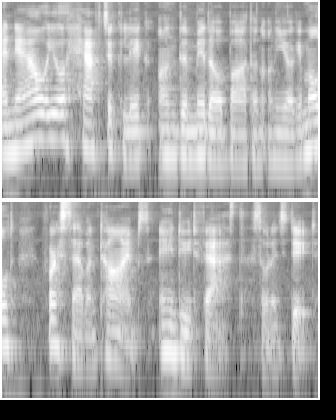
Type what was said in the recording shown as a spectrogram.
and now you'll have to click on the middle button on your remote for 7 times and do it fast, so let's do it.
